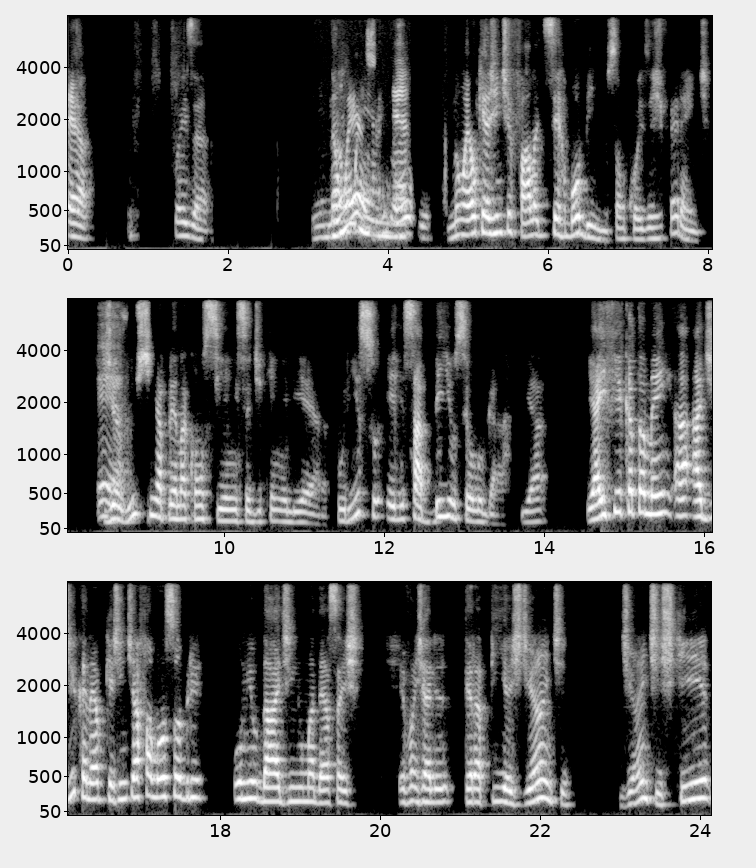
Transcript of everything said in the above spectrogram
é. Pois é. Não, não é, é né? não é o que a gente fala de ser bobinho, são coisas diferentes. É. Jesus tinha plena consciência de quem ele era, por isso ele sabia o seu lugar. E, a, e aí fica também a, a dica, né? Porque a gente já falou sobre humildade em uma dessas evangelho-terapias de, ante, de antes que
